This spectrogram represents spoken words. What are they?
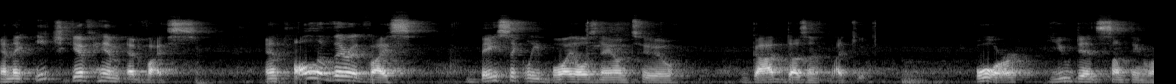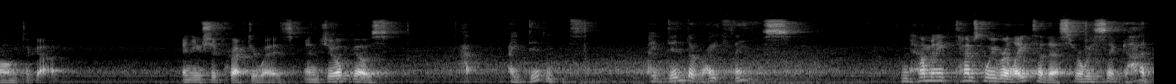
And they each give him advice. And all of their advice basically boils down to God doesn't like you, or you did something wrong to God, and you should correct your ways. And Job goes, I, I didn't. I did the right things. And how many times can we relate to this where we say, God,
